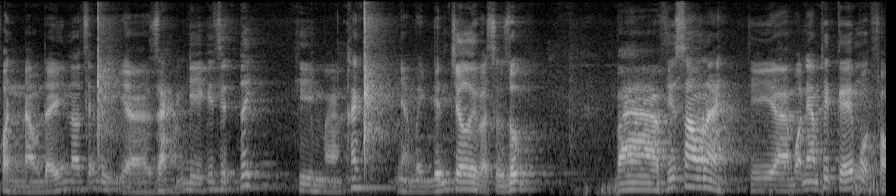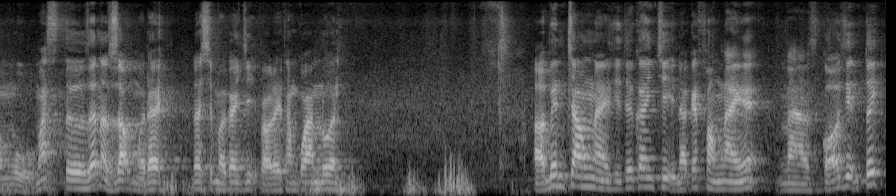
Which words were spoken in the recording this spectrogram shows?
phần nào đấy nó sẽ bị à, giảm đi cái diện tích khi mà khách nhà mình đến chơi và sử dụng. Và phía sau này thì à, bọn em thiết kế một phòng ngủ master rất là rộng ở đây. Đây xin mời các anh chị vào đây tham quan luôn. Ở bên trong này thì thưa các anh chị là cái phòng này ấy là có diện tích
